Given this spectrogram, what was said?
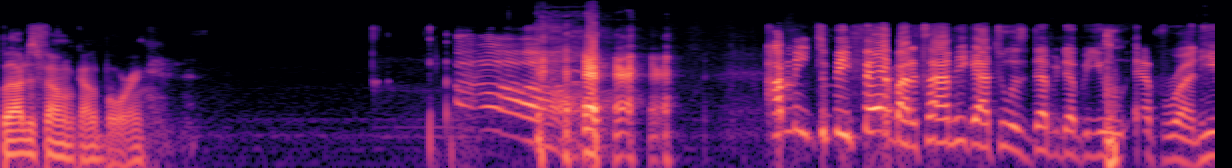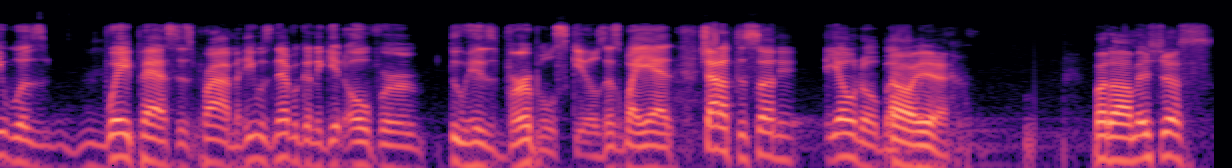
but I just found him kind of boring. oh. I mean, to be fair, by the time he got to his WWF run, he was way past his prime, and he was never going to get over through his verbal skills. That's why he had. Shout out to Sonny Ono. By Oh yeah. But um, it's just,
